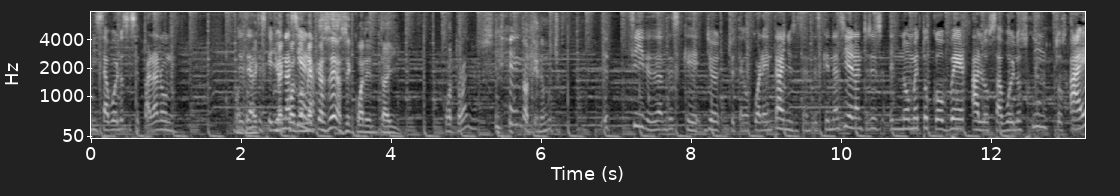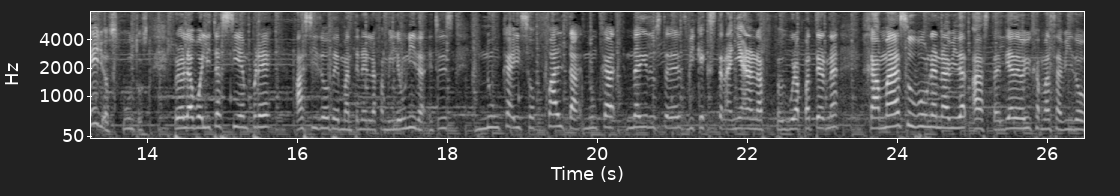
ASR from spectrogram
mis abuelos se separaron Cuando desde me- antes que yo me- Cuando naciera. me casé hace 44 años. No tiene mucho. Sí, desde antes que yo, yo tengo 40 años, desde antes que naciera, entonces eh, no me tocó ver a los abuelos juntos, a ellos juntos, pero la abuelita siempre ha sido de mantener la familia unida, entonces nunca hizo falta, nunca nadie de ustedes vi que extrañaran la figura paterna, jamás hubo una Navidad, hasta el día de hoy jamás ha habido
